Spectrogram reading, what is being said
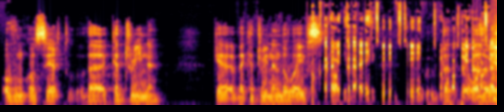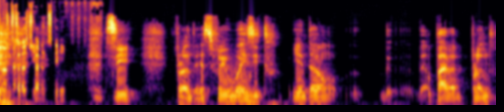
houve um concerto da Katrina que é da Katrina and the Waves. Ok, ok, sim, sim. Tá, sim. sim, pronto, esse foi o êxito. E então, pá, pronto,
